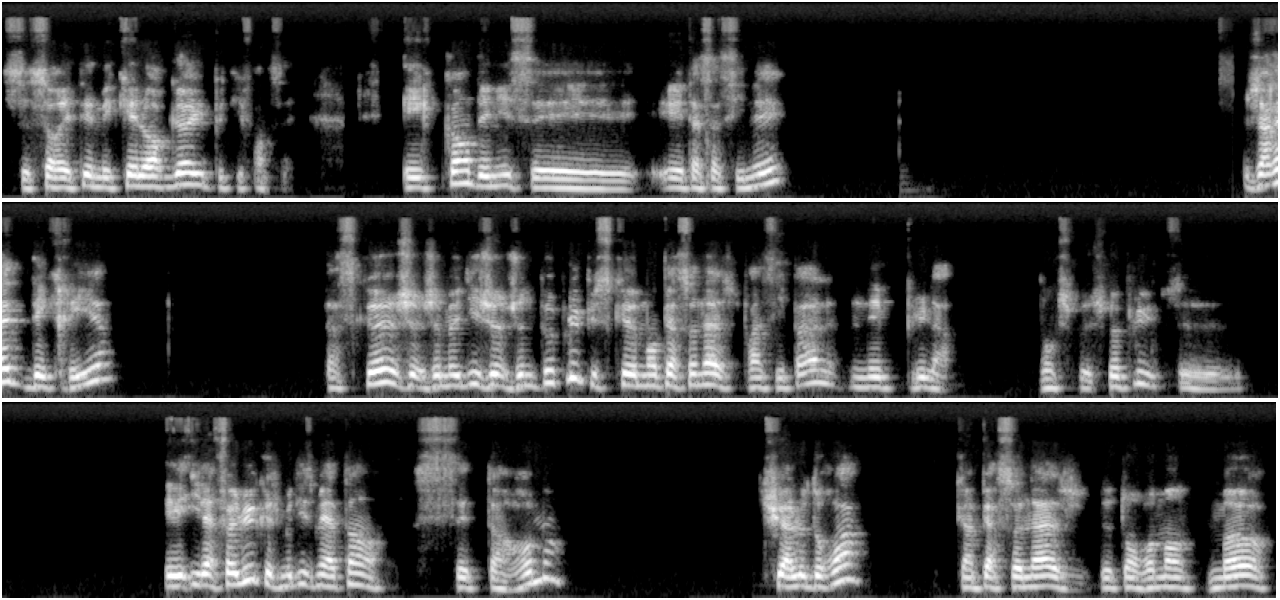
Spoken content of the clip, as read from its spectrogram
ça aurait été, mais quel orgueil, petit français. Et quand Denis est, est assassiné, j'arrête d'écrire parce que je, je me dis, je, je, ne peux plus puisque mon personnage principal n'est plus là. Donc je ne peux plus. Et il a fallu que je me dise, mais attends, c'est un roman. Tu as le droit qu'un personnage de ton roman mort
